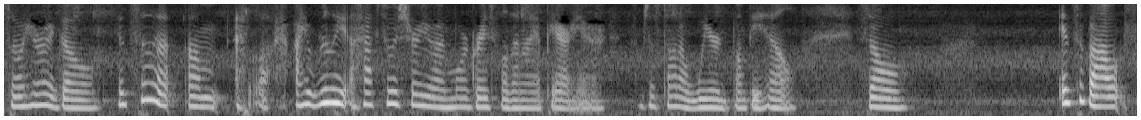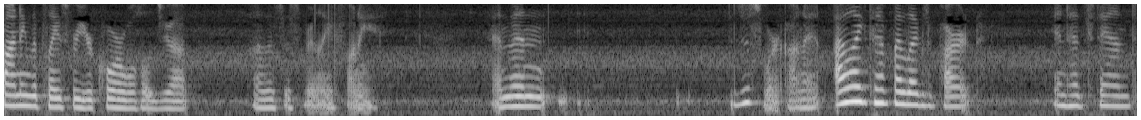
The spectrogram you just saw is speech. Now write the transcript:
So here I go. It's a, um, I really have to assure you I'm more graceful than I appear here. I'm just on a weird bumpy hill. So it's about finding the place where your core will hold you up. Oh, this is really funny. And then just work on it. I like to have my legs apart in headstand.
